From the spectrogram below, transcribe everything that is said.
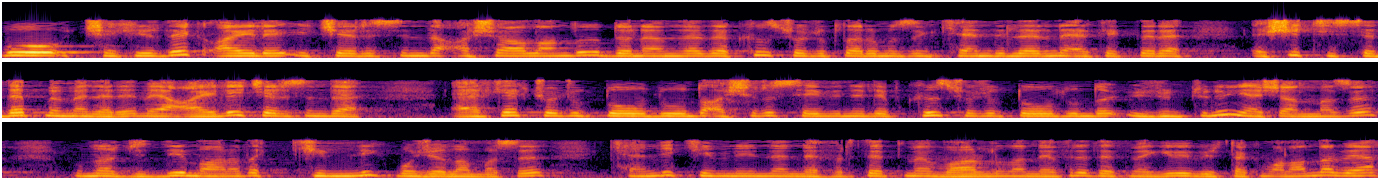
bu çekirdek aile içerisinde aşağılandığı dönemlerde kız çocuklarımızın kendilerini erkeklere eşit hissedetmemeleri veya aile içerisinde erkek çocuk doğduğunda aşırı sevinilip kız çocuk doğduğunda üzüntünün yaşanması bunlar ciddi manada kimlik bocalaması, kendi kimliğinden nefret etme, varlığına nefret etme gibi bir takım alanlar veya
